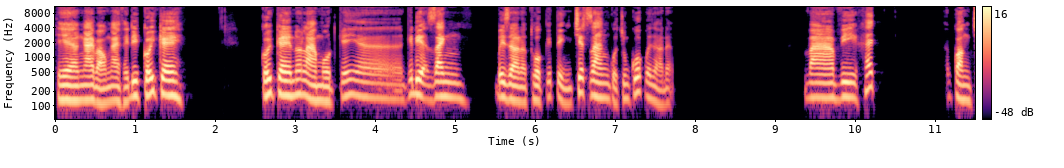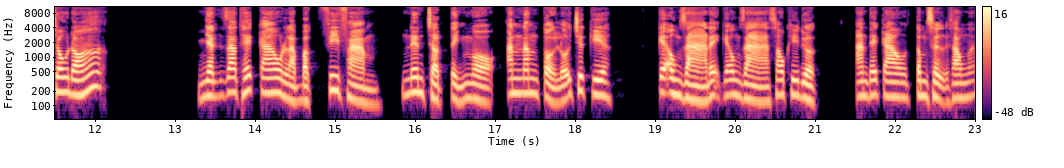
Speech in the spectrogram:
Thì à, ngài bảo ngài phải đi cối kê. Cối kê nó là một cái à, cái địa danh bây giờ là thuộc cái tỉnh chiết giang của trung quốc bây giờ đấy. Và vì khách quảng châu đó nhận ra thế cao là bậc phi phàm nên chợt tỉnh ngộ ăn năn tội lỗi trước kia. Cái ông già đấy, cái ông già sau khi được an thế cao tâm sự xong á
